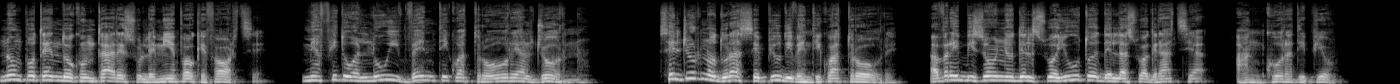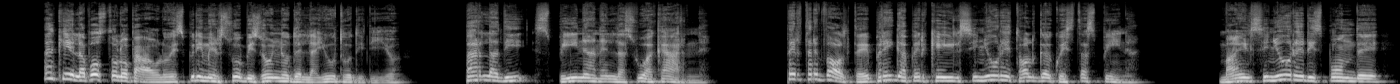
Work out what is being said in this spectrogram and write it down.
Non potendo contare sulle mie poche forze, mi affido a lui 24 ore al giorno. Se il giorno durasse più di 24 ore, avrei bisogno del suo aiuto e della sua grazia ancora di più. Anche l'Apostolo Paolo esprime il suo bisogno dell'aiuto di Dio. Parla di spina nella sua carne. Per tre volte prega perché il Signore tolga questa spina. Ma il Signore risponde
